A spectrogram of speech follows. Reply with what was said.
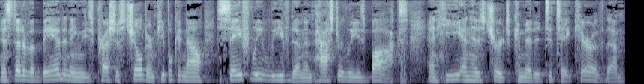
Instead of abandoning these precious children, people could now safely leave them in Pastor Lee's box, and he and his church committed to take care of them.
